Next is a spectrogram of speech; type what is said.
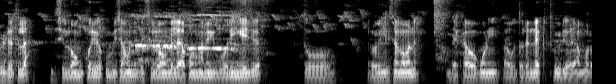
ভিডিও লা বেশি লং করা চাহুনি বেশি লং হলে আপনার বোরিং হয়ে যাবে তো রহলি সাংগ মানে দেখা হব পুঁ আউ থরে নেক্সট ভিডিওরে আমার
